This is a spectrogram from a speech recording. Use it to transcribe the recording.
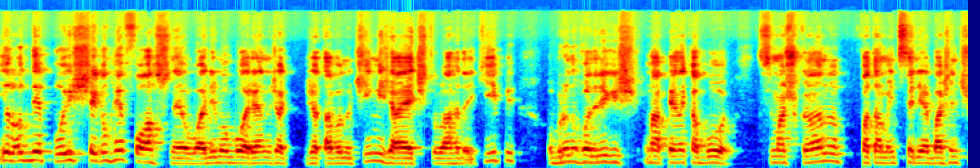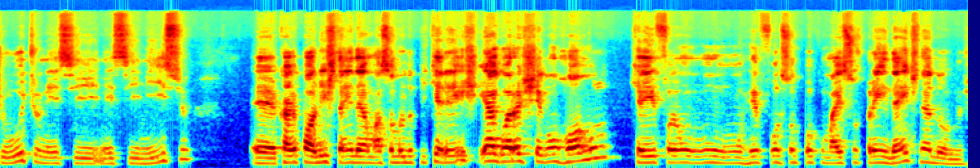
E logo depois chegam reforços, né? O Aníbal Moreno já estava no time, já é titular da equipe. O Bruno Rodrigues, uma pena, acabou se machucando, fatalmente seria bastante útil nesse, nesse início. É, Caio Paulista ainda é uma sombra do Piquerez, e agora chega um Rômulo, que aí foi um, um reforço um pouco mais surpreendente, né, Douglas?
